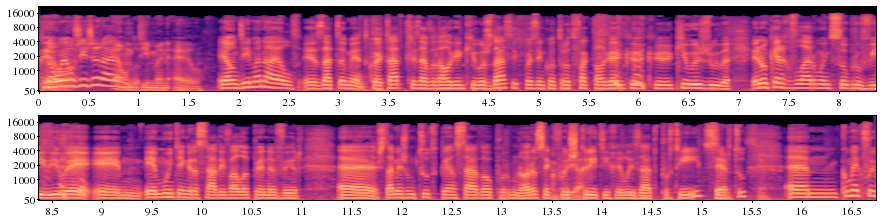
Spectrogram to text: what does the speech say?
Que não é um ginger ale. É um Demon Ale. É um Demon Ale, exatamente. Coitado, precisava de alguém que o ajudasse e depois encontrou de facto alguém que, que, que o ajuda. Eu não quero revelar muito sobre o vídeo, é, é, é muito engraçado e vale a pena ver. Ah, está mesmo tudo pensado ao pormenor. Eu sei que foi escrito e realizado por ti, certo? Sim. Ahm, como é que foi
